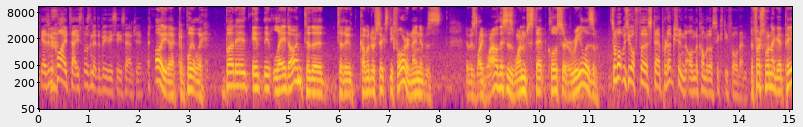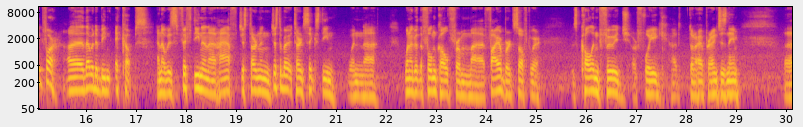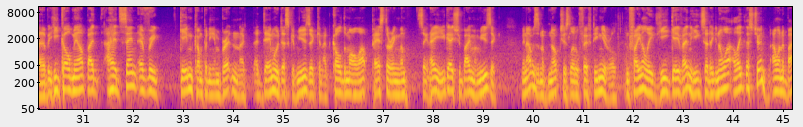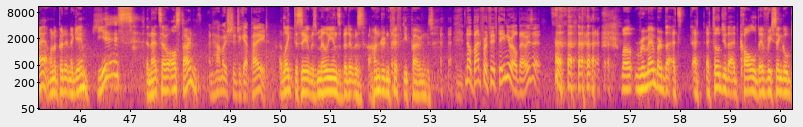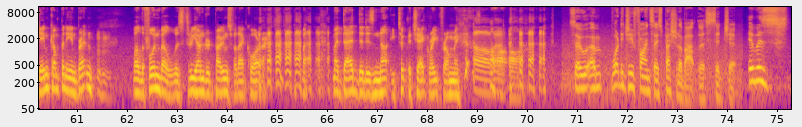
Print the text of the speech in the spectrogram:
it's an acquired taste, wasn't it? The BBC sound chip. oh yeah, completely. But it, it, it led on to the to the Commodore 64, and then it was it was like, wow, this is one step closer to realism. So, what was your first uh, production on the Commodore 64 then? The first one I got paid for, uh, that would have been Ickups. And I was 15 and a half, just turning, just about to turn 16 when, uh, when I got the phone call from uh, Firebird Software. It was Colin Fuig, or Fuig, I don't know how to pronounce his name. Uh, but he called me up. I, I had sent every game company in Britain a, a demo disc of music, and I'd called them all up, pestering them, saying, hey, you guys should buy my music. I mean, I was an obnoxious little 15 year old. And finally, he gave in. He said, You know what? I like this tune. I want to buy it. I want to put it in a game. Yes. And that's how it all started. And how much did you get paid? I'd like to say it was millions, but it was 150 pounds. Not bad for a 15 year old, though, is it? well, remember that I, I, told you that I'd called every single game company in Britain. Mm-hmm. Well, the phone bill was three hundred pounds for that quarter. my, my, dad did his nut. He took the check right from me. Oh, so, um, what did you find so special about the SID chip? It was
